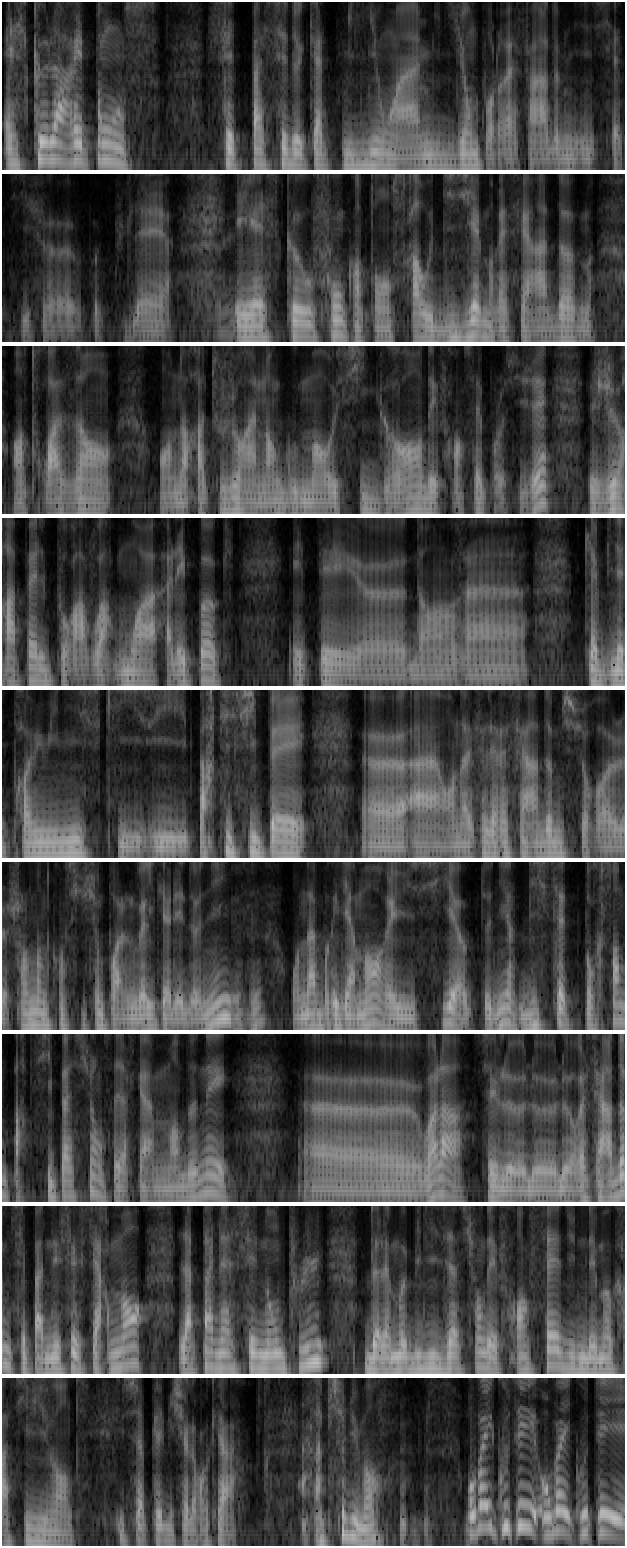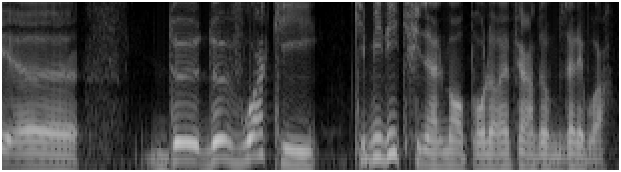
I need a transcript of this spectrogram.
Est-ce que la réponse, c'est de passer de 4 millions à 1 million pour le référendum d'initiative euh, populaire. Et est-ce qu'au fond, quand on sera au dixième référendum en trois ans, on aura toujours un engouement aussi grand des Français pour le sujet? Je rappelle, pour avoir, moi, à l'époque, été euh, dans un cabinet de Premier ministre qui y participait, euh, à- on avait fait le référendum sur le changement de constitution pour la Nouvelle-Calédonie, on a brillamment réussi à obtenir 17% de participation. C'est-à-dire qu'à un moment donné, euh, voilà, c'est le, le- le référendum, c'est pas nécessairement la panacée non plus de la mobilisation des Français d'une démocratie vivante. Il s'appelait Michel Rocard. Absolument. On va écouter, on va écouter euh, deux, deux voix qui, qui militent finalement pour le référendum, vous allez voir.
